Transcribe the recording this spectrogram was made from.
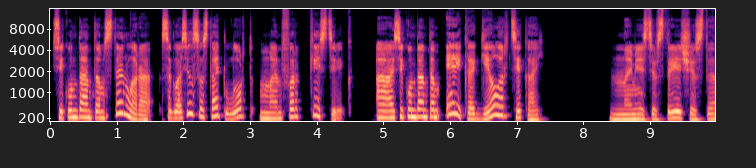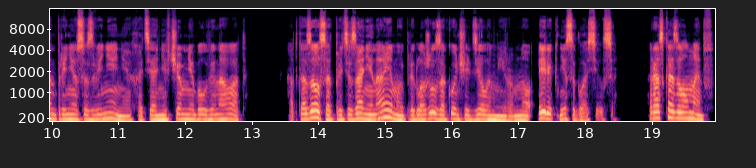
Секундантом Стэнлера согласился стать лорд Мэнфор Кестевик, а секундантом Эрика – Геллар Текай. На месте встречи Стэн принес извинения, хотя ни в чем не был виноват. Отказался от притязаний на Эму и предложил закончить дело миром, но Эрик не согласился. Рассказывал Мэнф.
